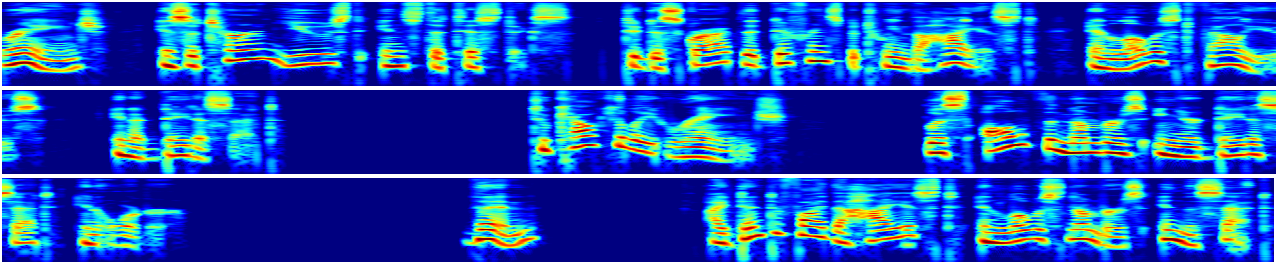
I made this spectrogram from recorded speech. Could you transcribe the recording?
Range is a term used in statistics to describe the difference between the highest and lowest values in a dataset. To calculate range, list all of the numbers in your dataset in order. Then, identify the highest and lowest numbers in the set.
